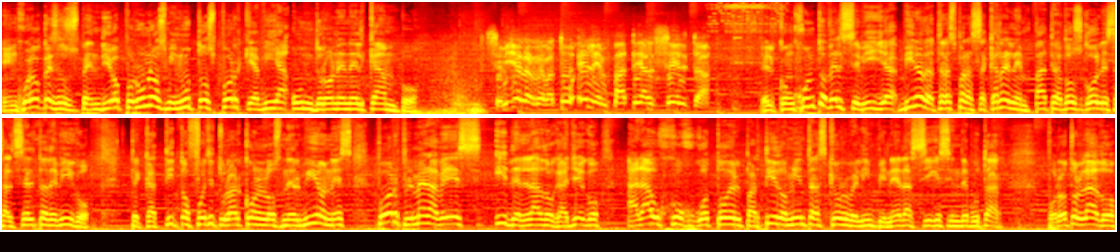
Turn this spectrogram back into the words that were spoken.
en juego que se suspendió por unos minutos porque había un dron en el campo. Sevilla le arrebató el empate al Celta. El conjunto del Sevilla vino de atrás para sacar el empate a dos goles al Celta de Vigo. Tecatito fue titular con los Nerviones por primera vez y del lado gallego, Araujo jugó todo el partido mientras que Orbelín Pineda sigue sin debutar. Por otro lado,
